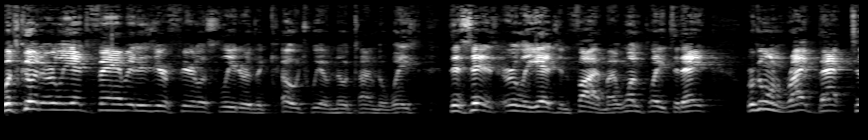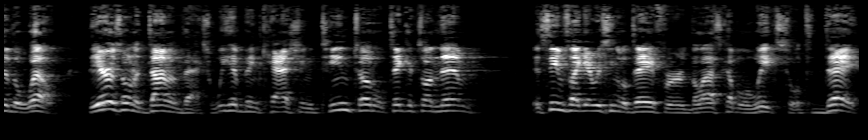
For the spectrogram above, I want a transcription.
What's good, Early Edge fam? It is your fearless leader, the coach. We have no time to waste. This is Early Edge in five. My one play today, we're going right back to the well. The Arizona Diamondbacks. We have been cashing team total tickets on them. It seems like every single day for the last couple of weeks. Well, today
